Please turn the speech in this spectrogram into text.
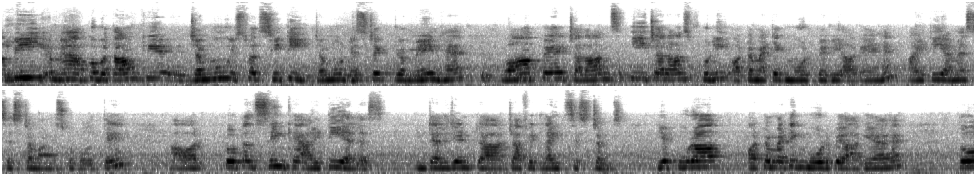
अभी मैं आपको बताऊँ कि जम्मू इस वक्त सिटी जम्मू डिस्ट्रिक्ट जो मेन है, वहाँ पे challan e challan fully automatic mode पे भी आ गए हैं। आईटीएमएस सिस्टम हम इसको बोलते हैं। और टोटल सिंक है ITLS intelligent traffic light systems ये पूरा ऑटोमेटिक मोड पे आ गया है। तो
